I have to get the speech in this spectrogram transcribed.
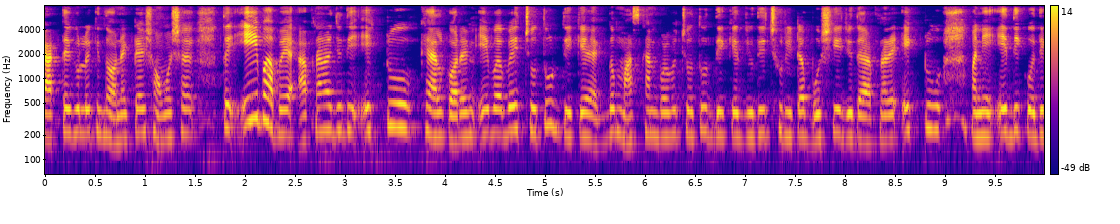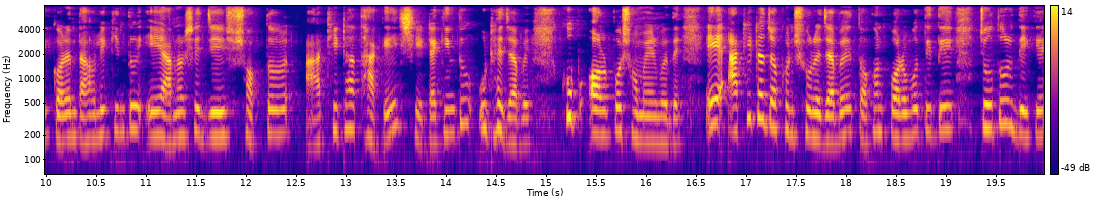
কাটতে গেলে কিন্তু অনেকটাই সমস্যা হয়। তো এইভাবে আপনারা যদি একটু খেয়াল করেন এইভাবে চতুর্দিকে একদম মাঝখান পর্বে চতুর্দিকে যদি ছুরিটা বসিয়ে যদি আপনারা একটু মানে এদিক ওদিক করেন, তাহলে কিন্তু এই আনারসের যে শক্ত আঠিটা থাকে, সেটা কিন্তু উঠে যাবে। খুব অল্প সময়ের মধ্যে। এই আঠিটা যখন সরে যাবে, তখন পরবর্তীতে চতুর্দিকে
